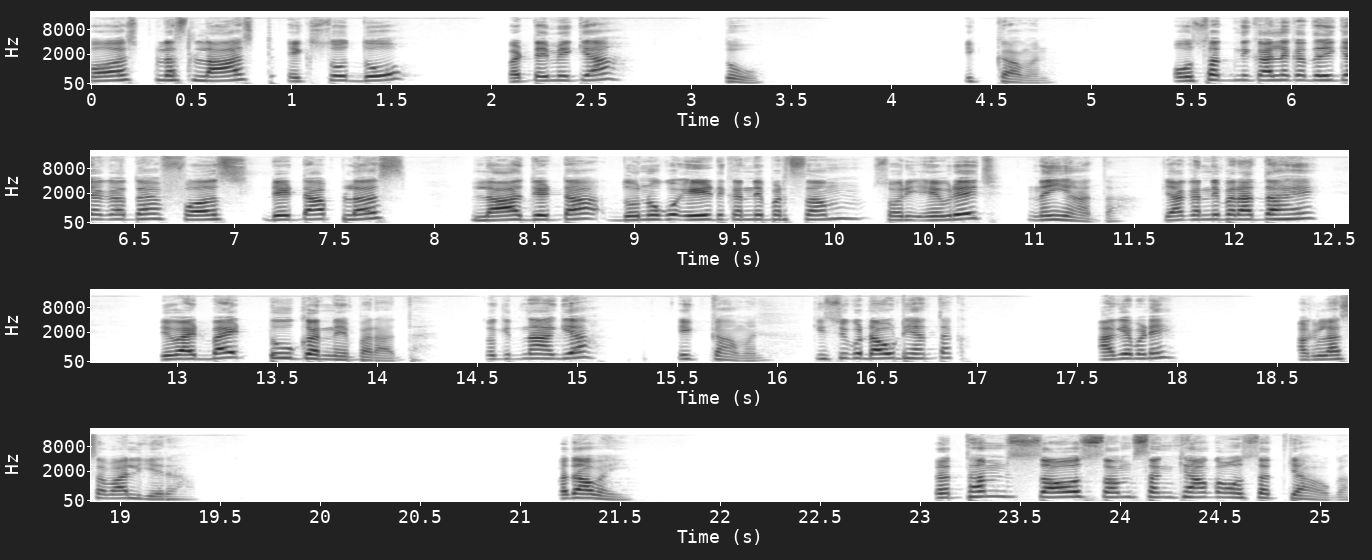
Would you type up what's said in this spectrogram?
फ़र्स्ट प्लस लास्ट 102 बटे में क्या? दो। इक्यावन। औसत निकालने का तरीका क्या होता है? First data plus last data दोनों को एड करने पर सम सॉरी एवरेज नहीं आता। क्या करने पर आता है? डिवाइड बाय टू करने पर आता है। तो कितना आ गया? इक्यावन। किसी को डाउट यहाँ तक? आगे बढ़े। अगला सवाल ये रहा। बताओ भाई। प्रथम सौ सम संख्याओं का औसत क्या होगा?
